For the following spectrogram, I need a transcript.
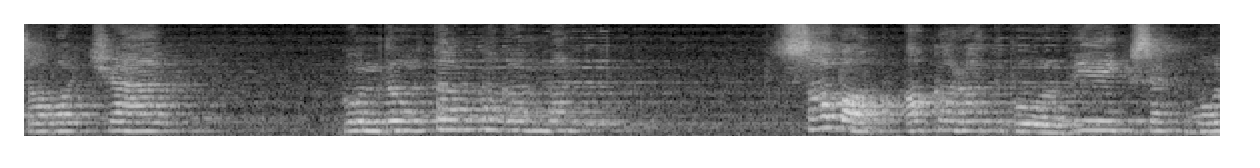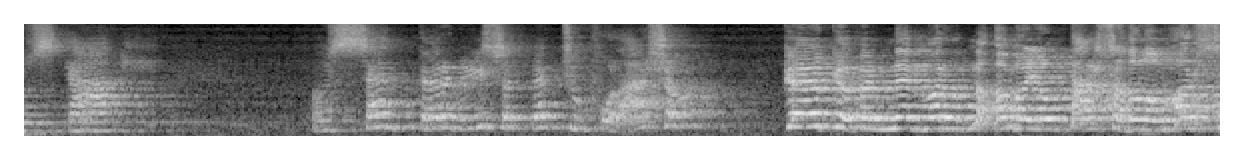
szabadság, gondoltam magamban. Szabad akaratból végzett mozgás, a szent természet megcsúfolása. Kölköpön nem maradna a majom társadalom harsogó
